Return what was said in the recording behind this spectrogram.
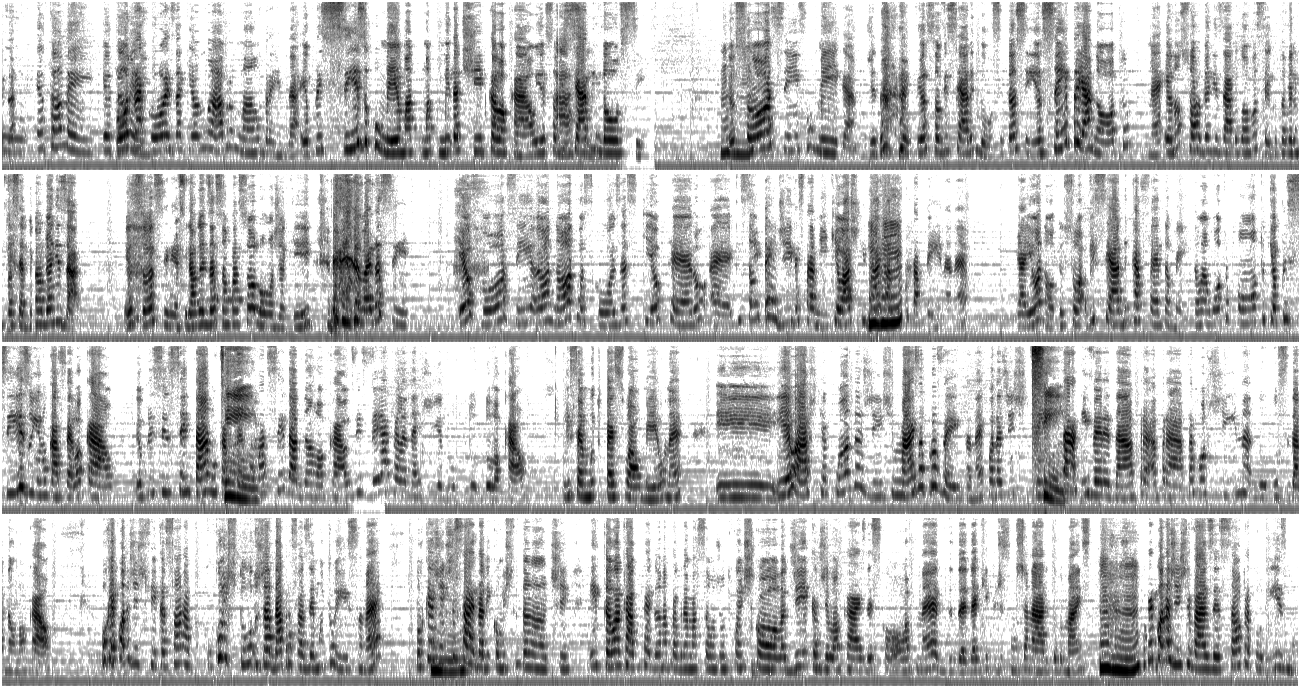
Eu também, eu também. Outra coisa que eu não abro mão, Brenda, eu preciso comer uma, uma comida típica local e eu sou ah, viciada sim. em doce. Uhum. Eu sou assim, formiga. De... eu sou viciada em doce. Então, assim, eu sempre anoto, né? Eu não sou organizada igual você, que eu tô vendo que você é bem organizada. Eu sou assim, minha filha, a organização passou longe aqui. Mas assim, eu vou, assim, eu anoto as coisas que eu quero, é, que são imperdíveis para mim, que eu acho que vai uhum. valer muito a pena, né? E aí eu anoto, eu sou viciada em café também. Então é um outro ponto que eu preciso ir no café local eu preciso sentar no café Sim. como uma cidadã local e viver aquela energia do, do, do local. Isso é muito pessoal meu, né? E, e, eu acho que é quando a gente mais aproveita, né? Quando a gente tenta Sim. enveredar para a rotina do, do, cidadão local. Porque quando a gente fica só na, com estudo, já dá para fazer muito isso, né? Porque a uhum. gente sai dali como estudante, então acaba pegando a programação junto com a escola, dicas de locais da escola, né? Da, da equipe de funcionário e tudo mais. Uhum. Porque quando a gente vai, às vezes, só para turismo,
